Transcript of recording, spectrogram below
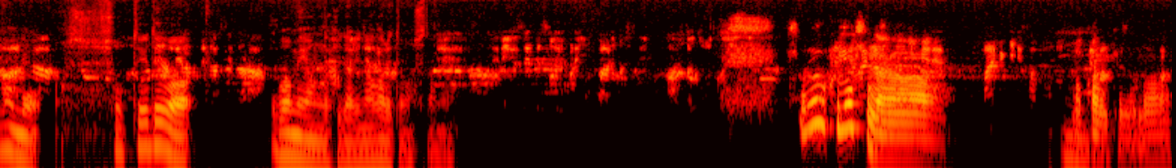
まあもう所定ではオバメヤンが左流れてましたね。それを増やすなら、うんわかるけどな。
